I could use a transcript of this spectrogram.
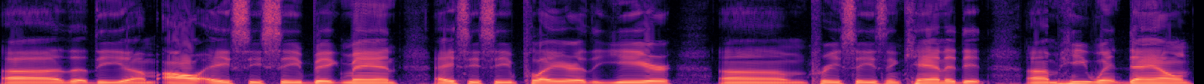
uh, the the um, All ACC Big Man, ACC Player of the Year, um, preseason candidate, um, he went down.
